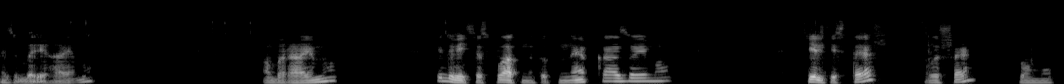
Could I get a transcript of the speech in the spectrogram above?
Зберігаємо. Обираємо. І дивіться, склад ми тут не вказуємо. Кількість теж лише суму.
